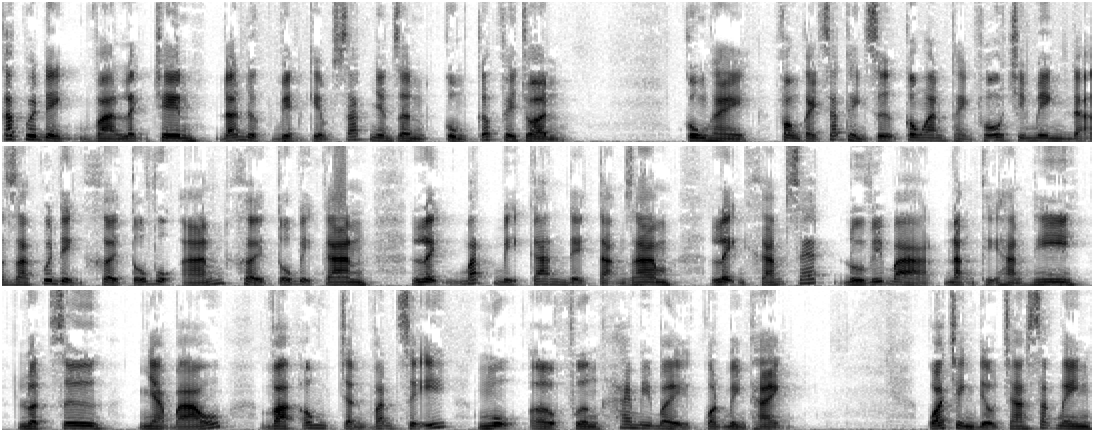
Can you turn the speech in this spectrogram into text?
Các quyết định và lệnh trên đã được Viện Kiểm sát nhân dân cung cấp phê chuẩn. Cùng ngày, Phòng Cảnh sát hình sự Công an thành phố Hồ Chí Minh đã ra quyết định khởi tố vụ án, khởi tố bị can, lệnh bắt bị can để tạm giam, lệnh khám xét đối với bà Đặng Thị Hàn Ni, luật sư, nhà báo và ông Trần Văn Sĩ, ngụ ở phường 27, quận Bình Thạnh. Quá trình điều tra xác minh,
